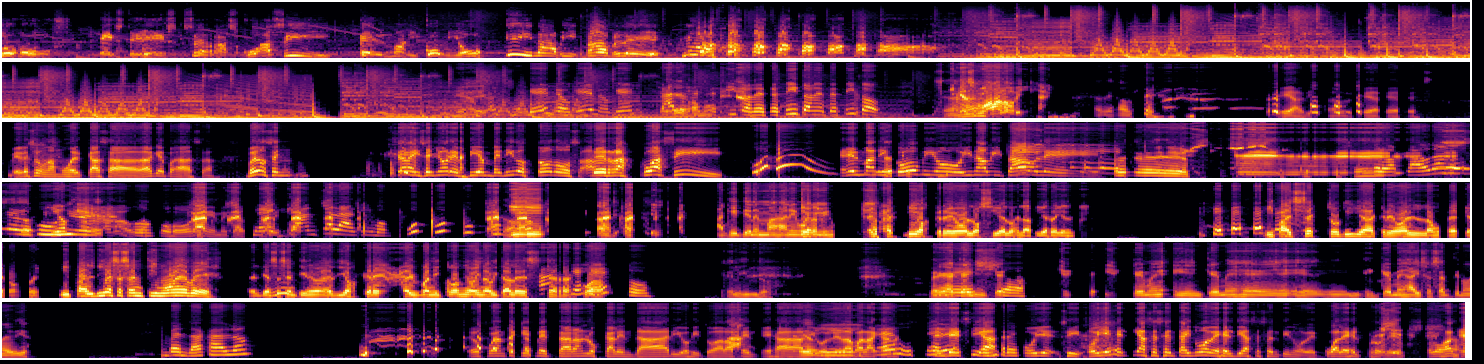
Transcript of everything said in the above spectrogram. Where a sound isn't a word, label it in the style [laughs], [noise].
todos. Este es Se Rascó Así, el manicomio inhabitable. ¿Qué? ¿Me ahogué? ¿Me ahogué? Dale, necesito, necesito, necesito. Y que swallow. Ea, Mira, eso es una mujer casada, ¿qué pasa? Bueno, señoras y señores, [laughs] bienvenidos todos a Se Rascó Así, el manicomio inhabitable. Pero aplaudan. Dios mío, unos cojones, me encanta el ánimo. Uh, uh, uh. Y aquí, aquí- aquí tienen más ánimo que mi Dios creó los cielos, la tierra y el mar. Y para el sexto día creó a la mujer que el hombre. Y para el día 69, el día 69 Dios creó el manicomio inhabitable de Ah, ¿Qué es esto? Qué lindo. Ven acá, ¿y en qué, y en y mes, y en qué mes, eh, eh, en qué mes hay 69 días? ¿Verdad, Carlos? Eso fue antes que inventaran los calendarios y toda la pendejada. Dios le daba la gana. Él decía, siempre. oye, sí, hoy es el día 69, es el día 69. ¿Cuál es el problema? [laughs] Todos los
